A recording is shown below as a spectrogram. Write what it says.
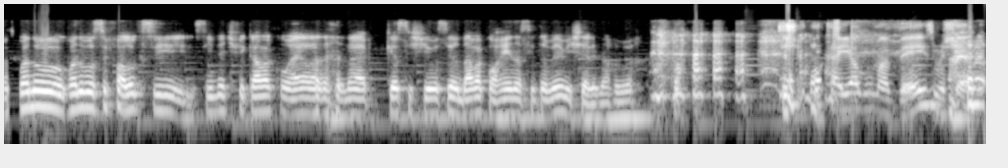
Mas quando, quando você falou que se, se identificava com ela na época que assistiu, você andava correndo assim também, Michelle, na rua? Você chegou a cair alguma vez, Michelle?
